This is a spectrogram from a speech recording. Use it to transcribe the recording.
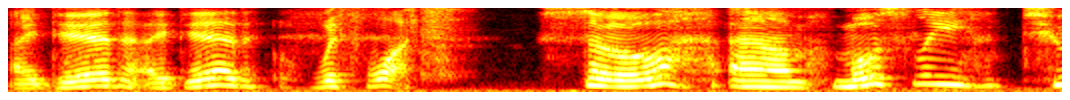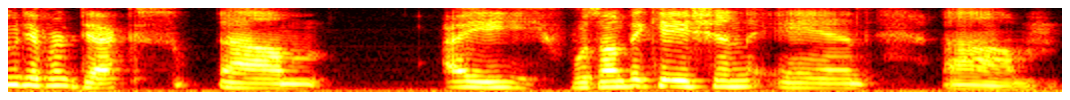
I did, I did. With what? So, um, mostly two different decks. Um, I was on vacation and um,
